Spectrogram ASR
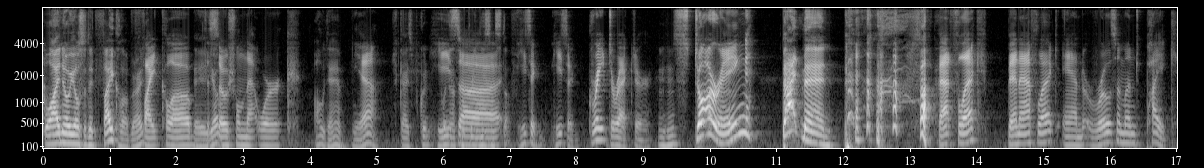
well, I know he also did Fight Club, right? Fight Club, The go. Social Network. Oh damn, Yeah, this guy's out he's some uh, stuff. he's a he's a great director, Mhm. starring Batman. Batfleck, Ben Affleck, and Rosamund Pike,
